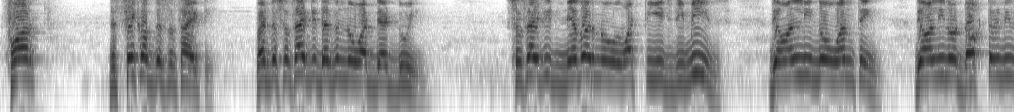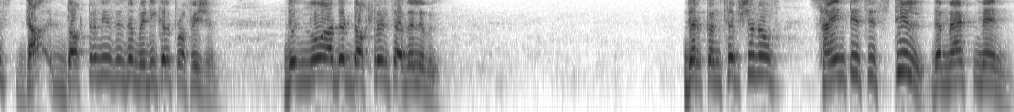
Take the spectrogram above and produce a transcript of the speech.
for the sake of the society. But the society doesn't know what they are doing. Society never know what PhD means. They only know one thing. They only know doctor means, do, doctor means is a medical profession. There is no other doctors available. Their conception of scientist is still the mad man,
